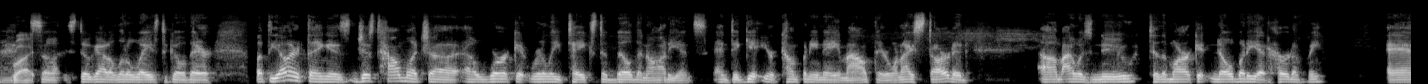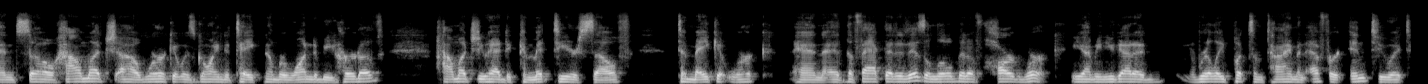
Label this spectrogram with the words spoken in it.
And right. So I still got a little ways to go there. But the other thing is just how much uh, work it really takes to build an audience and to get your company name out there. When I started, um, I was new to the market. Nobody had heard of me. And so, how much uh, work it was going to take, number one, to be heard of, how much you had to commit to yourself to make it work, and uh, the fact that it is a little bit of hard work. Yeah, I mean, you got to really put some time and effort into it.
